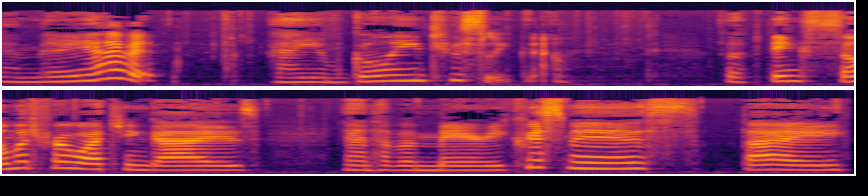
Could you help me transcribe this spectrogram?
And there you have it. I am going to sleep now. So thanks so much for watching, guys, and have a Merry Christmas. Bye.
